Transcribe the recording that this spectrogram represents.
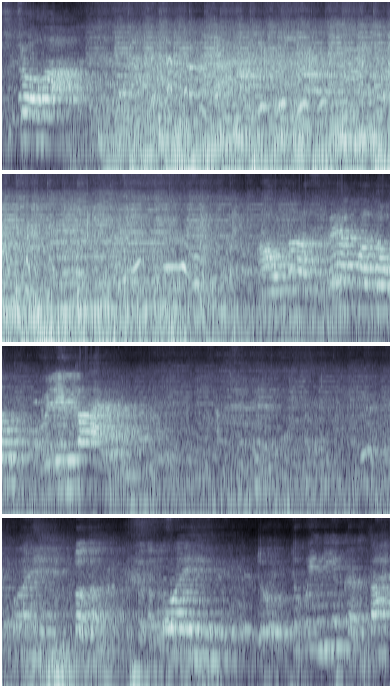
з чола. А у нас випадок в лікарні. Ой, Хто там? Хто там? ой, то, то ви лікар, так?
